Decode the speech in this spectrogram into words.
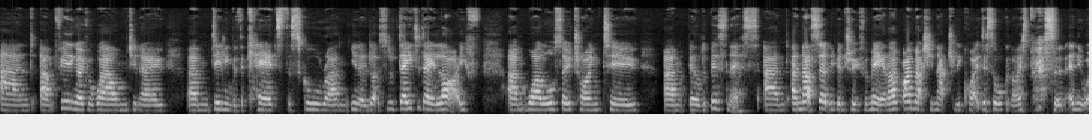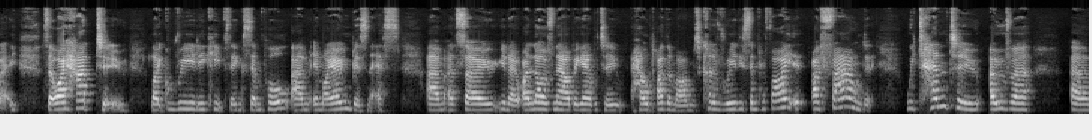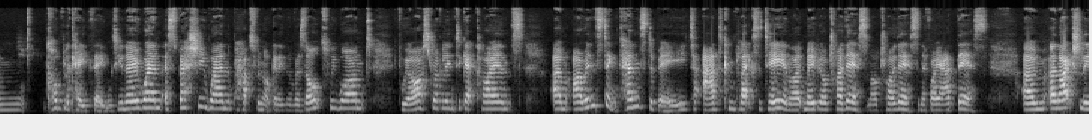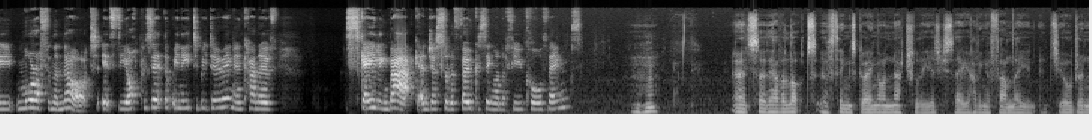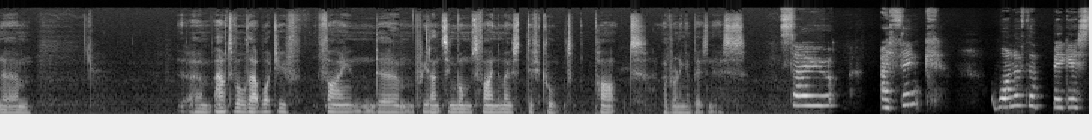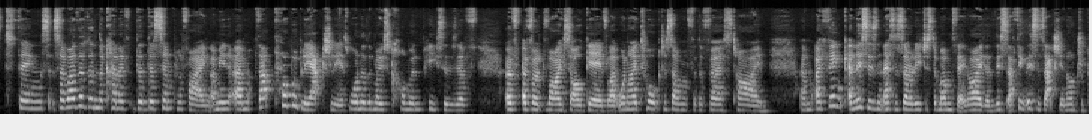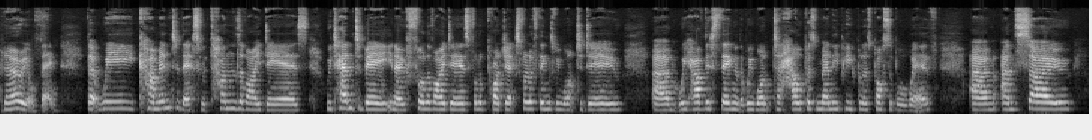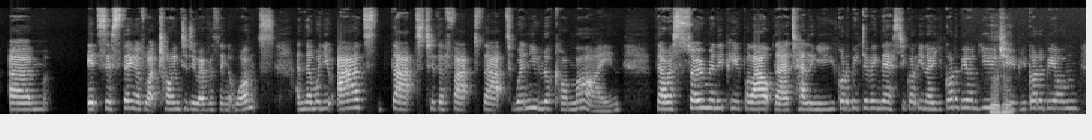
and um, feeling overwhelmed. You know, um, dealing with the kids, the school run, you know, like sort of day to day life, um, while also trying to um, build a business, and and that's certainly been true for me. And I'm, I'm actually naturally quite a disorganized person anyway, so I had to like really keep things simple um, in my own business. Um, and so you know, I love now being able to help other mums kind of really simplify. It, I found it, we tend to over um, complicate things, you know, when especially when perhaps we're not getting the results we want, if we are struggling to get clients, um, our instinct tends to be to add complexity and like maybe I'll try this and I'll try this and if I add this. Um, and actually, more often than not, it's the opposite that we need to be doing and kind of scaling back and just sort of focusing on a few core things. Mm-hmm. Uh, so they have a lot of things going on naturally, as you say, having a family and children. Um, um, out of all that, what do you f- find um, freelancing mums find the most difficult part of running a business? So, I think one of the biggest things so other than the kind of the, the simplifying i mean um, that probably actually is one of the most common pieces of, of, of advice i'll give like when i talk to someone for the first time um, i think and this isn't necessarily just a mum thing either this i think this is actually an entrepreneurial thing that we come into this with tons of ideas we tend to be you know full of ideas full of projects full of things we want to do um, we have this thing that we want to help as many people as possible with. Um, and so um, it's this thing of like trying to do everything at once. And then when you add that to the fact that when you look online, there are so many people out there telling you you've got to be doing this you've got you know you've got to be on mm-hmm. youtube mm-hmm. you've got to be on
